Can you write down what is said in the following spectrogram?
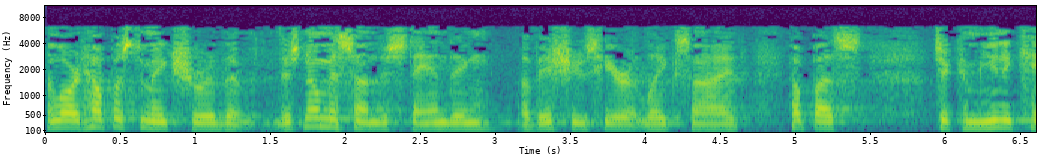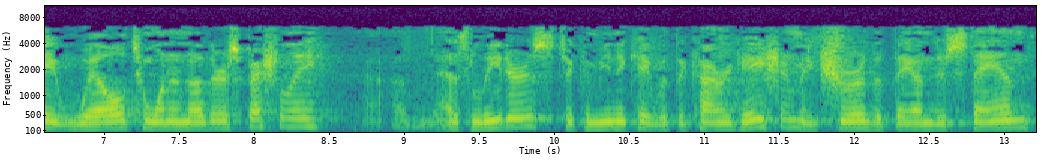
And Lord, help us to make sure that there's no misunderstanding of issues here at Lakeside. Help us to communicate well to one another, especially um, as leaders, to communicate with the congregation, make sure that they understand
